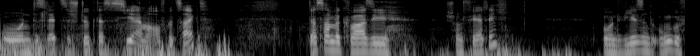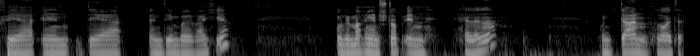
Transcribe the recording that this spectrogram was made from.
Und das letzte Stück, das ist hier einmal aufgezeigt. Das haben wir quasi schon fertig. Und wir sind ungefähr in, der, in dem Bereich hier. Und wir machen hier einen Stopp in Helena. Und dann, Leute,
